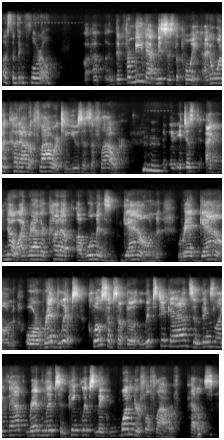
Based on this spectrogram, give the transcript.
of something floral. Uh, uh, for me, that misses the point. I don't want to cut out a flower to use as a flower. Mm-hmm. It, it, just, I no, I'd rather cut up a woman's gown, red gown, or red lips. Close ups of the lipstick ads and things like that, red lips and pink lips make wonderful flower petals.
